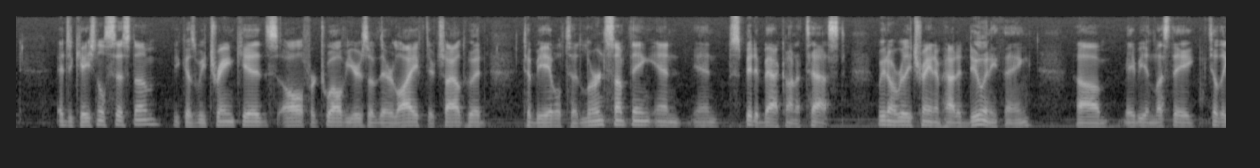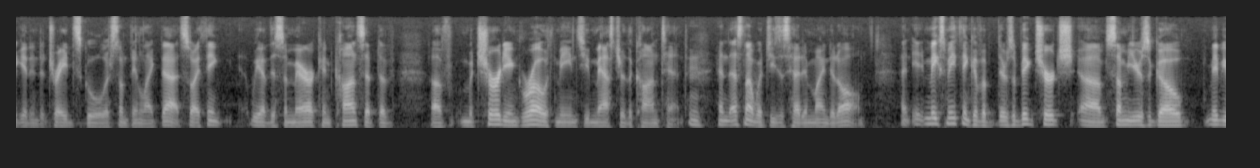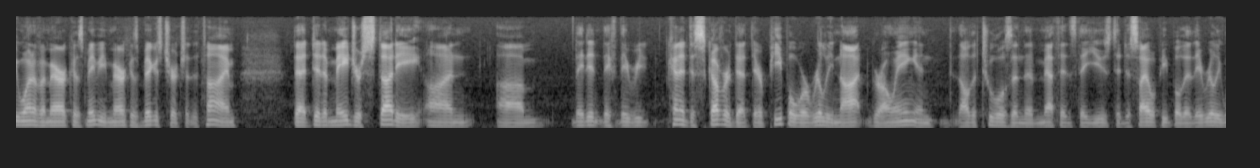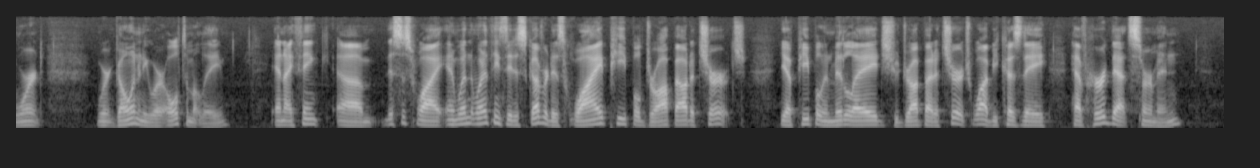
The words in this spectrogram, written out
educational system because we train kids all for 12 years of their life, their childhood, to be able to learn something and and spit it back on a test. We don't really train them how to do anything, um, maybe unless they till they get into trade school or something like that. So I think we have this American concept of of maturity and growth means you master the content, and that's not what Jesus had in mind at all. And it makes me think of a there's a big church um, some years ago, maybe one of America's, maybe America's biggest church at the time, that did a major study on. Um, they didn't. They they re, kind of discovered that their people were really not growing, and all the tools and the methods they used to disciple people that they really weren't weren't going anywhere ultimately. And I think um, this is why. And one one of the things they discovered is why people drop out of church. You have people in middle age who drop out of church. Why? Because they have heard that sermon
